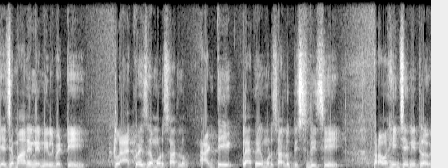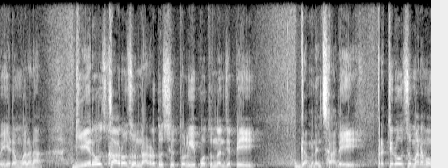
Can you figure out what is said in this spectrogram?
యజమానిని నిలబెట్టి క్లాక్ వైజ్గా మూడు సార్లు యాంటీ క్లాక్ వైజ్ మూడు సార్లు దిష్టి తీసి ప్రవహించే నీటిలో వేయడం వలన ఏ రోజుకు ఆ రోజు నరదృష్టి తొలగిపోతుందని చెప్పి గమనించాలి. ప్రతిరోజు మనము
